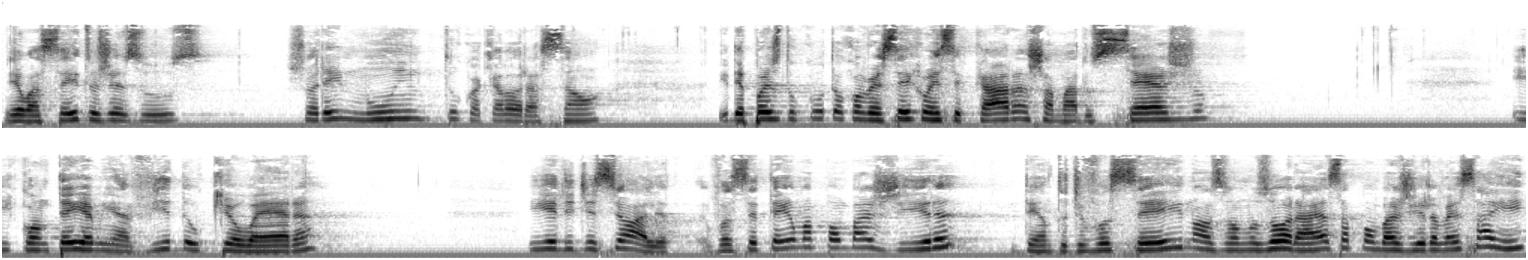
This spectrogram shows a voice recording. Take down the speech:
Eu aceito Jesus. Chorei muito com aquela oração. E depois do culto eu conversei com esse cara chamado Sérgio e contei a minha vida, o que eu era. E ele disse: Olha, você tem uma pombagira dentro de você e nós vamos orar, essa pombagira vai sair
